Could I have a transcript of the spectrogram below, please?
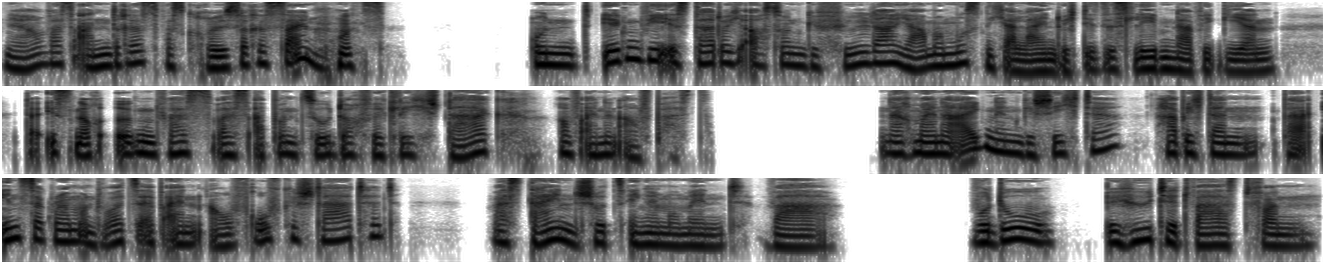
ja was anderes, was Größeres sein muss. Und irgendwie ist dadurch auch so ein Gefühl da, ja, man muss nicht allein durch dieses Leben navigieren. Da ist noch irgendwas, was ab und zu doch wirklich stark auf einen aufpasst. Nach meiner eigenen Geschichte habe ich dann bei Instagram und WhatsApp einen Aufruf gestartet, was dein Schutzengelmoment war, wo du behütet warst von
